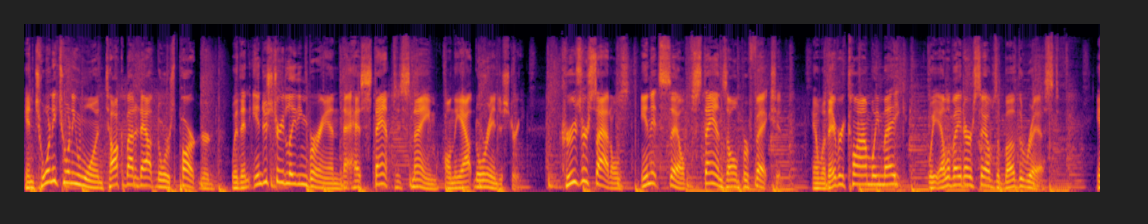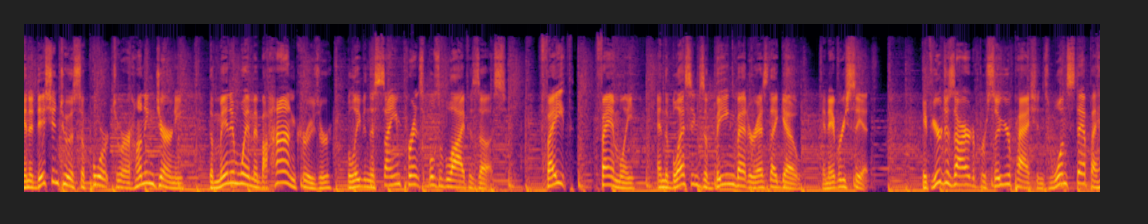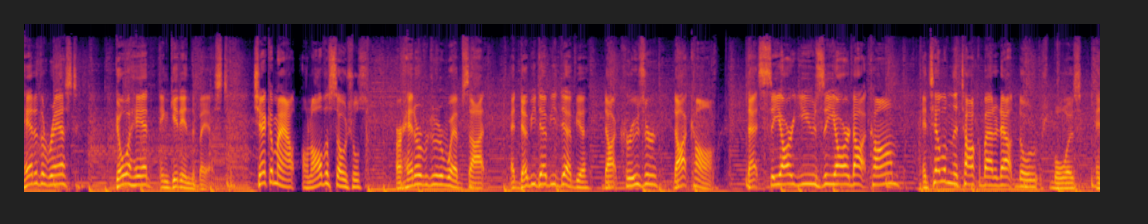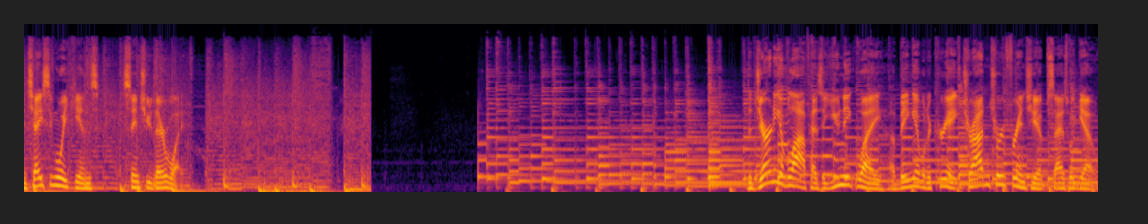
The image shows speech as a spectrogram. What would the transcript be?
In 2021, Talk About It Outdoors partnered with an industry leading brand that has stamped its name on the outdoor industry. Cruzr Saddles in itself stands on perfection, and with every climb we make, we elevate ourselves above the rest. In addition to a support to our hunting journey, the men and women behind Cruiser believe in the same principles of life as us faith, family, and the blessings of being better as they go in every sit. If your desire to pursue your passions one step ahead of the rest, go ahead and get in the best. Check them out on all the socials or head over to their website at www.cruzr.com. That's C R U Z R.com and tell them to talk about it outdoors, boys, and chasing weekends sent you their way. The journey of life has a unique way of being able to create tried and true friendships as we go.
